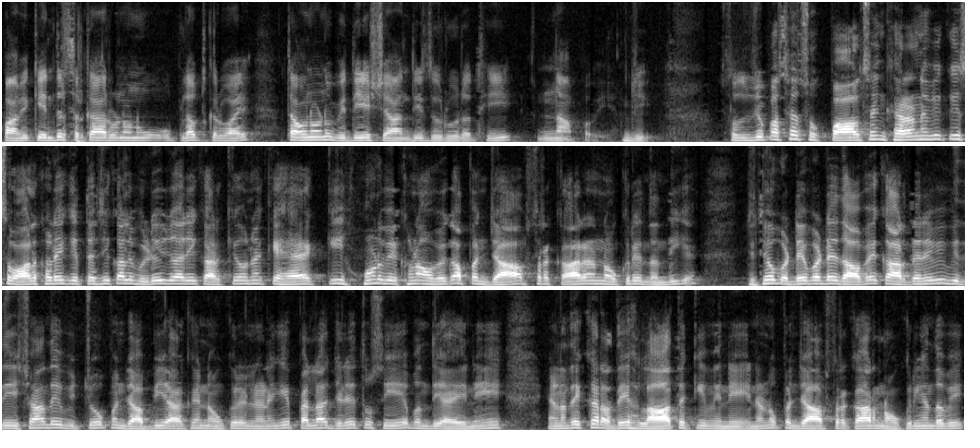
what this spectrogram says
ਭਾਵੇਂ ਕੇਂਦਰ ਸਰਕਾਰ ਉਹਨਾਂ ਨੂੰ ਉਪਲਬਧ ਕਰਵਾਏ, ਤਾਂ ਉਹਨਾਂ ਨੂੰ ਵਿਦੇਸ਼ ਜਾਣ ਦੀ ਜ਼ਰੂਰਤ ਹੀ ਨਾ ਪਵੇ। ਜੀ। ਸੋ ਦੂਜੇ ਪਾਸੇ ਸੁਖਪਾਲ ਸਿੰਘ ਖਹਿਰਾ ਨੇ ਵੀ ਕਈ ਸਵਾਲ ਖੜੇ ਕੀਤੇ ਸੀ। ਕੱਲ ਵੀਡੀਓ ਜਾਰੀ ਕਰਕੇ ਉਹਨੇ ਕਿਹਾ ਕਿ ਹੁਣ ਵੇਖਣਾ ਹੋਵੇਗਾ, ਪੰਜਾਬ ਸਰਕਾਰ ਇਹਨਾਂ ਨੌਕਰੀਆਂ ਦਿੰਦੀ ਹੈ। ਜਿੱਥੇ ਉਹ ਵੱਡੇ ਵੱਡੇ ਦਾਅਵੇ ਕਰਦੇ ਨੇ ਵੀ ਵਿਦੇਸ਼ਾਂ ਦੇ ਵਿੱਚੋਂ ਪੰਜਾਬੀ ਆ ਕੇ ਨੌਕਰੀ ਲੈਣਗੇ। ਪਹਿਲਾਂ ਜਿਹੜੇ ਤੁਸੀਂ ਇਹ ਬੰਦੇ ਆਏ ਨੇ, ਇਹਨਾਂ ਦੇ ਘਰਾਂ ਦੇ ਹਾਲਾਤ ਕਿਵੇਂ ਨੇ? ਇਹਨਾਂ ਨੂੰ ਪੰਜਾਬ ਸਰਕਾਰ ਨੌਕਰੀਆਂ ਦੇਵੇ।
